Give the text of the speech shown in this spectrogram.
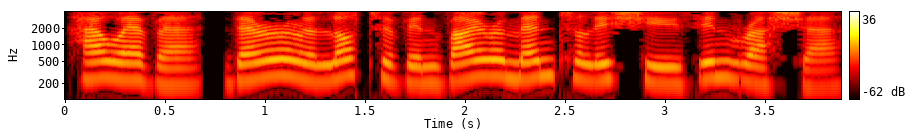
However, there are a lot of environmental issues in Russia.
